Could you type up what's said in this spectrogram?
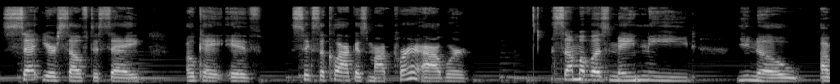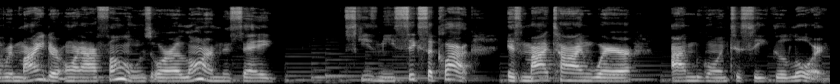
set yourself to say, okay, if six o'clock is my prayer hour, some of us may need, you know, a reminder on our phones or alarm to say, excuse me, six o'clock is my time where I'm going to seek the Lord.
